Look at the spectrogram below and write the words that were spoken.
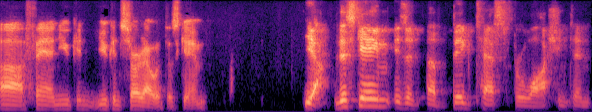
uh, fan you can you can start out with this game Yeah, this game is a, a big test for Washington.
